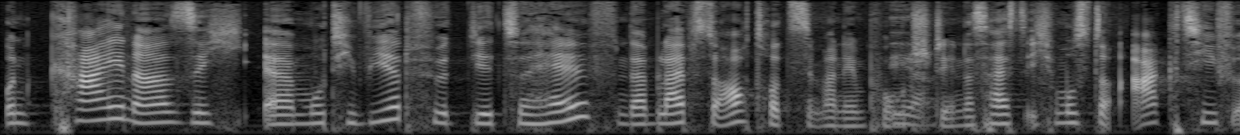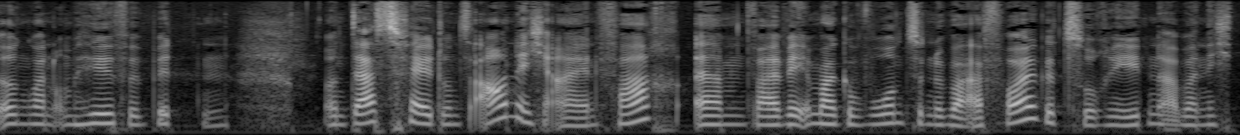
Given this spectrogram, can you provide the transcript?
und keiner sich äh, motiviert fühlt, dir zu helfen, dann bleibst du auch trotzdem an dem Punkt ja. stehen. Das heißt, ich musste aktiv irgendwann um Hilfe bitten. Und das fällt uns auch nicht einfach, ähm, weil wir immer gewohnt sind, über Erfolge zu reden, aber nicht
